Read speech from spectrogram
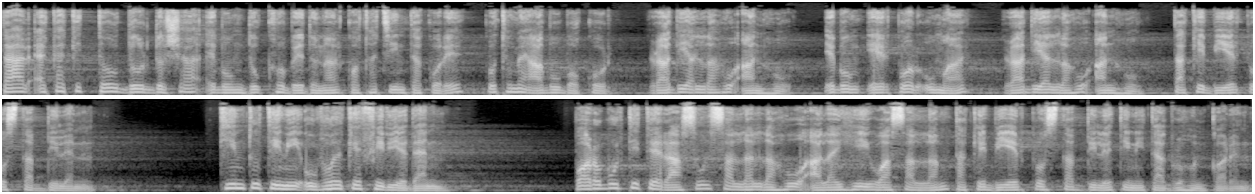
তার একাকিত্ব, দুর্দশা এবং দুঃখ বেদনার কথা চিন্তা করে প্রথমে আবু বকর রাদিয়াল্লাহু আনহু এবং এরপর উমার রাদিয়াল্লাহু আনহু তাকে বিয়ের প্রস্তাব দিলেন। কিন্তু তিনি উভয়কে ফিরিয়ে দেন। পরবর্তীতে রাসূল সাল্লাল্লাহু আলাইহি ওয়াসাল্লাম তাকে বিয়ের প্রস্তাব দিলে তিনি তা গ্রহণ করেন।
